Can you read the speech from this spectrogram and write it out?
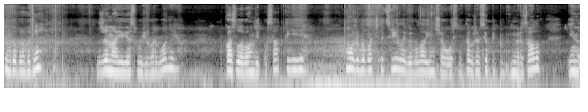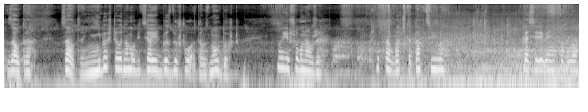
Всім доброго дня. Зжинаю я свою гаргонію. Показувала вам від посадки її. Може би бачите, цвіла і була інша осінь. Так вже все підмерзало. І завтра, завтра ніби ще нам обіцяють без дощу, а там знов дощ. Ну і що вона вже? От так, бачите, так цвіла. Така сірівенька була.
